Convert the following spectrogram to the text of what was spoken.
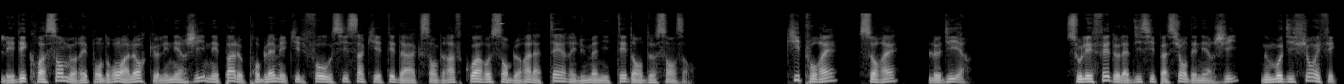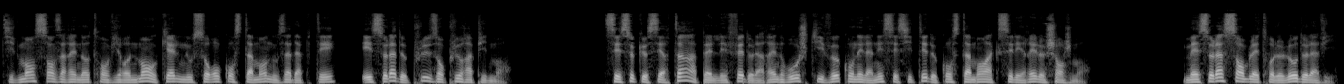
Les décroissants me répondront alors que l'énergie n'est pas le problème et qu'il faut aussi s'inquiéter d'un accent grave quoi ressemblera la Terre et l'humanité dans 200 ans. Qui pourrait, saurait, le dire? Sous l'effet de la dissipation d'énergie, nous modifions effectivement sans arrêt notre environnement auquel nous saurons constamment nous adapter, et cela de plus en plus rapidement. C'est ce que certains appellent l'effet de la reine rouge qui veut qu'on ait la nécessité de constamment accélérer le changement. Mais cela semble être le lot de la vie.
